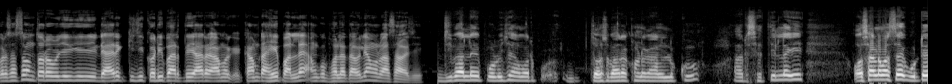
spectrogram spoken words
প্রশাসন তরফ যদি ডাইরেক্ট কিছু করে পারতে আর আমার কামটা হয়ে পারলে আমাকে ভালো হতা বলে আমার আশা আছে যাবার লাগে পড়ুছে আমার দশ বার খন্ড গাঁ লোক আর সেতির লাগে অষাঢ় মাসে গোটে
